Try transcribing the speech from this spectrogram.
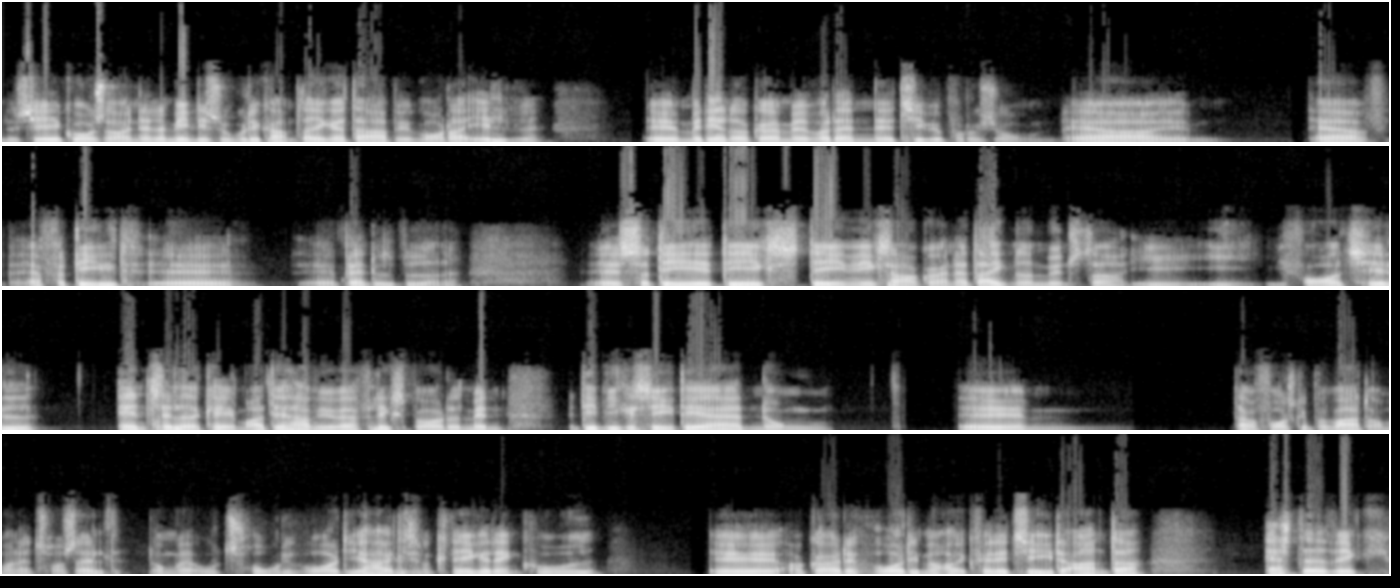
nu siger jeg i en almindelig Superliga-kamp, der ikke er derby, hvor der er 11. Øh, men det har noget at gøre med, hvordan øh, tv-produktionen er, øh, er, er fordelt øh, øh blandt udbyderne. Øh, så det, det, er ikke, det er egentlig ikke så afgørende. Der er ikke noget mønster i, i, i forhold til antallet af kameraer. Det har vi i hvert fald ikke spottet, men, men det vi kan se, det er, at nogen øh, der er forskel på varedommerne trods alt. Nogle er utrolig hurtige og har ligesom knækket den kode øh, og gør det hurtigt med høj kvalitet, og andre er stadigvæk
